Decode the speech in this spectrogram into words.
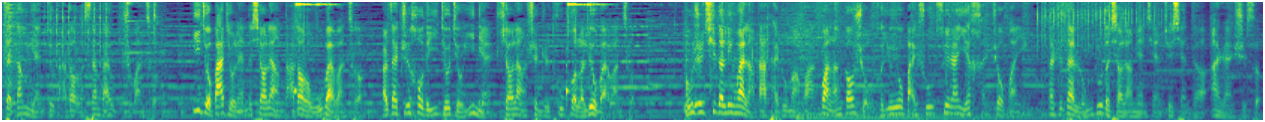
在当年就达到了三百五十万册。一九八九年的销量达到了五百万册，而在之后的一九九一年，销量甚至突破了六百万册。同时期的另外两大台柱漫画《灌篮高手》和《悠悠白书》虽然也很受欢迎，但是在《龙珠》的销量面前却显得黯然失色。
